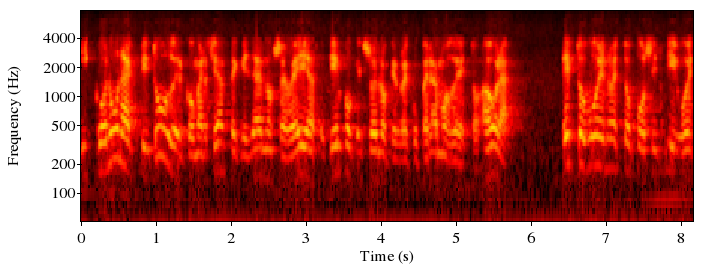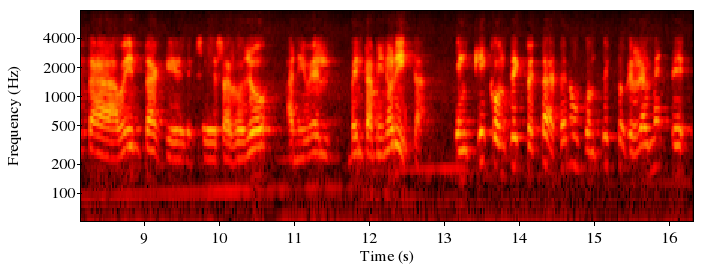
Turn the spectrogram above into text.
y con una actitud del comerciante que ya no se veía hace tiempo, que eso es lo que recuperamos de esto. Ahora, esto bueno, esto positivo, esta venta que se desarrolló a nivel venta minorista, ¿en qué contexto está? Está en un contexto que realmente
